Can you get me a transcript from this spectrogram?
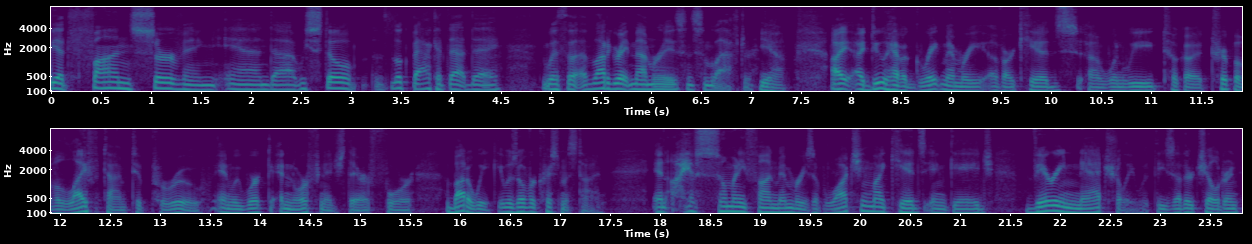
we had fun serving, and uh, we still look back at that day with a, a, lot of great memories and some laughter. Yeah, I, I do have a great memory of our kids uh, when we took a trip of a lifetime to Peru, and we worked at an orphanage there for about a week. It was over Christmas time. And I have so many fond memories of watching my kids engage very naturally with these other children,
